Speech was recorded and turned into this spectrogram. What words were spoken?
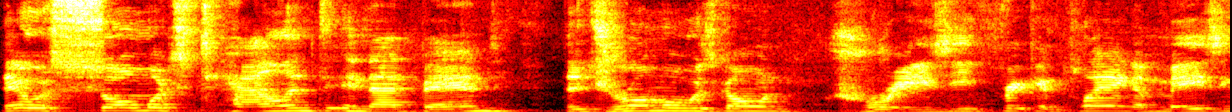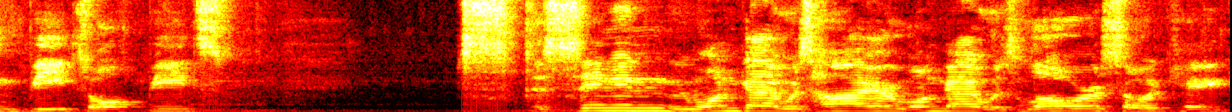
There was so much talent in that band. The drummer was going crazy, freaking playing amazing beats, off beats. The singing, one guy was higher, one guy was lower, so it came,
